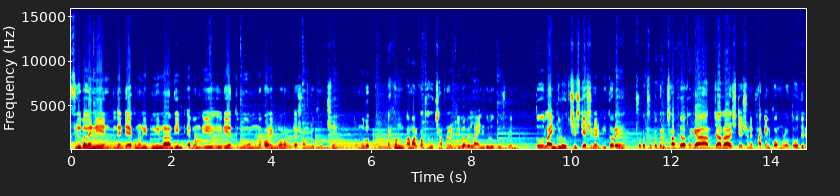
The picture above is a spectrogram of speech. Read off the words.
সিলভার লাইনের লাইনটি এখনও নির- নির্মাণাধীন এবং এই এরিয়া তুলনামূলক অনেক বড়, এটা সংযোগ হচ্ছে। তো মূলত এখন আমার কথা হচ্ছে আপনারা কীভাবে লাইনগুলো বুঝবেন? তো লাইনগুলো হচ্ছে স্টেশনের ভিতরে ছোট ছোট করে ছাপ দেওয়া থাকে আর যারা স্টেশনে থাকেন কর্মরত, ওদের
